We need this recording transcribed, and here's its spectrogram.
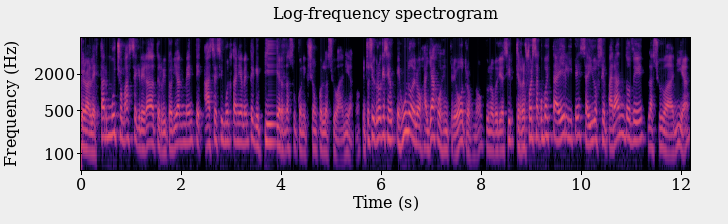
pero al estar mucho más segregada territorialmente, hace simultáneamente que pierda su conexión con la ciudadanía. Entonces yo creo que ese es uno de los hallazgos, entre otros, ¿no? que uno podría decir, que refuerza cómo esta élite se ha ido separando de la ciudadanía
